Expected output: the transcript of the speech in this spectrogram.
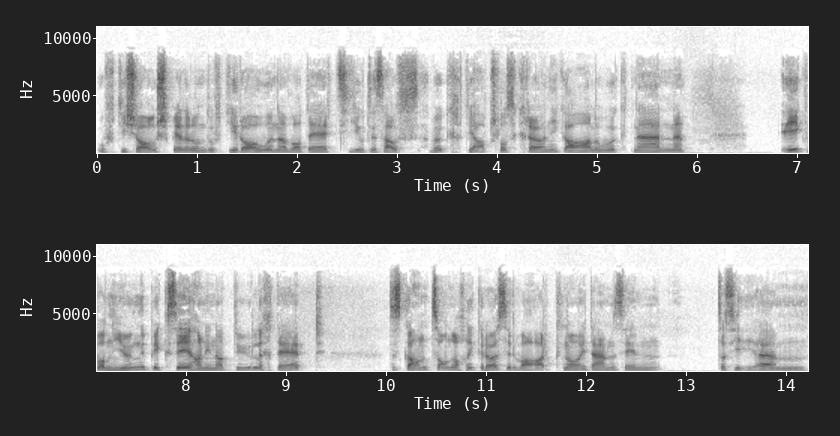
auf die Schauspieler und auf die Rollen, die dort sind und das als wirklich die Abschlusskrönung anschaut. Dann. Ich, als ich jünger war, habe ich natürlich dort das Ganze auch noch ein grösser wahrgenommen, in dem Sinn, dass ich ähm,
